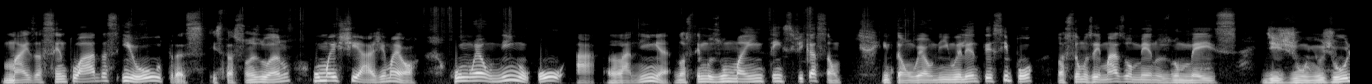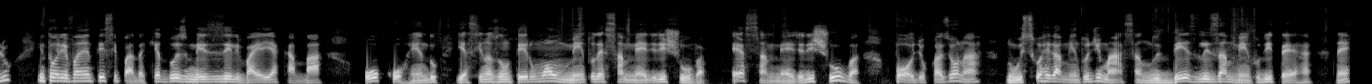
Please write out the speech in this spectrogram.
mais acentuadas e outras estações do ano uma estiagem maior. Com o El Ninho ou a Laninha, nós temos uma intensificação. Então o El Ninho ele antecipou, nós estamos aí mais ou menos no mês de junho, julho, então ele vai antecipar. Daqui a dois meses ele vai acabar ocorrendo e assim nós vamos ter um aumento dessa média de chuva. Essa média de chuva pode ocasionar no escorregamento de massa, no deslizamento de terra, né,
